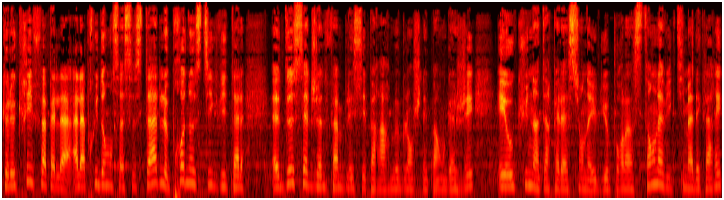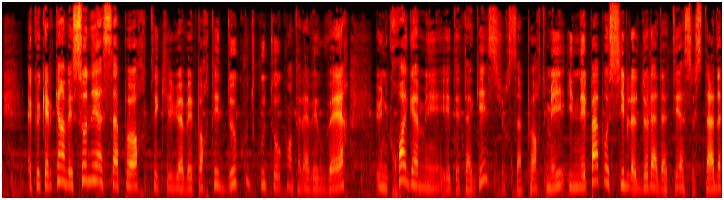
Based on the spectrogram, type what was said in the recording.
que le CRIF appelle à la prudence à ce stade. Le pronostic vital de cette jeune femme blessée par arme blanche n'est pas engagé et aucune interpellation n'a eu lieu pour l'instant. La victime a déclaré que quelqu'un avait sonné à sa porte et qu'il lui avait porté deux coups de couteau quand elle avait ouvert. Une croix gammée était taguée sur sa porte, mais il n'est pas possible de la dater à ce stade.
